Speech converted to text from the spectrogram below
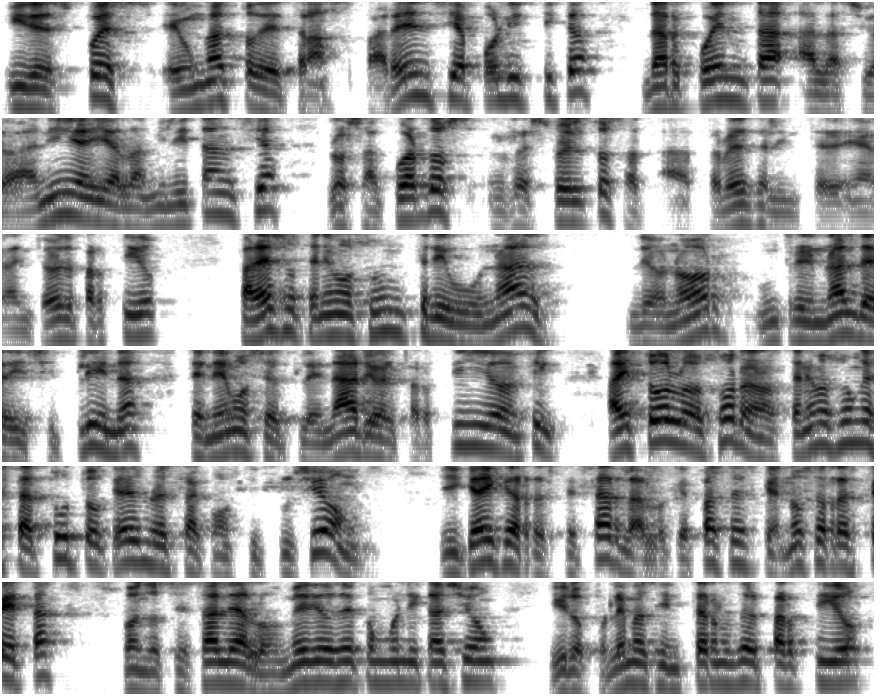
y después, en un acto de transparencia política, dar cuenta a la ciudadanía y a la militancia los acuerdos resueltos a, través del interior, interior del partido. Para eso tenemos un tribunal de honor, un tribunal de disciplina, tenemos el plenario del partido, en fin, hay todos los órganos, tenemos un estatuto que es nuestra constitución y que hay que respetarla. Lo que pasa es que no se respeta cuando se sale a los medios de comunicación y los problemas internos del partido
